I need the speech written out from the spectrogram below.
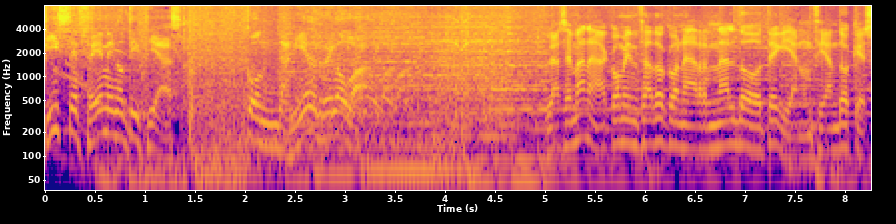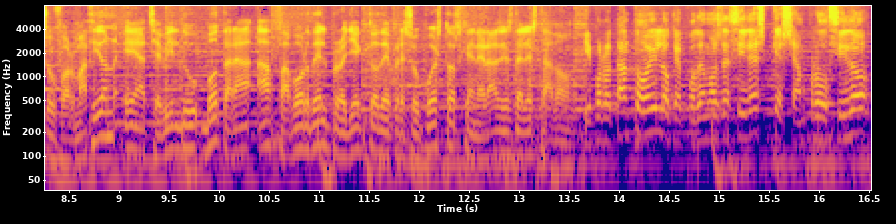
XFM Noticias con Daniel Relova. La semana ha comenzado con Arnaldo Otegui anunciando que su formación, EH Bildu, votará a favor del proyecto de presupuestos generales del Estado. Y por lo tanto hoy lo que podemos decir es que se han producido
